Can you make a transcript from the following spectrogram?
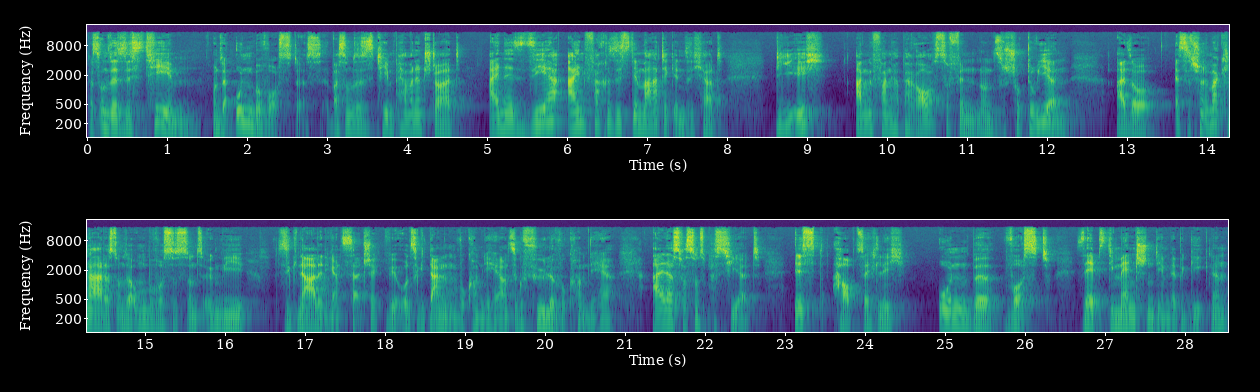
dass unser System, unser Unbewusstes, was unser System permanent steuert, eine sehr einfache Systematik in sich hat, die ich angefangen habe herauszufinden und zu strukturieren. Also es ist schon immer klar, dass unser Unbewusstes uns irgendwie Signale die ganze Zeit schickt. Wir, unsere Gedanken, wo kommen die her? Unsere Gefühle, wo kommen die her? All das, was uns passiert, ist hauptsächlich unbewusst. Selbst die Menschen, denen wir begegnen,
